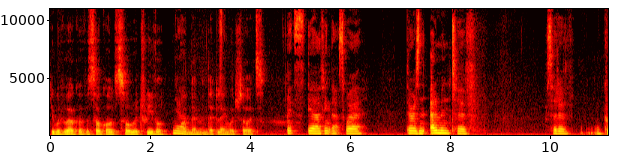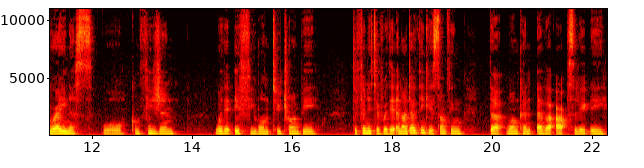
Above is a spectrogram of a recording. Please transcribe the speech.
you would work with a so-called soul retrieval yeah. on them in that language. So it's it's yeah, I think that's where there is an element of sort of greyness or confusion with it if you want to try and be definitive with it. And I don't think it's something that one can ever absolutely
